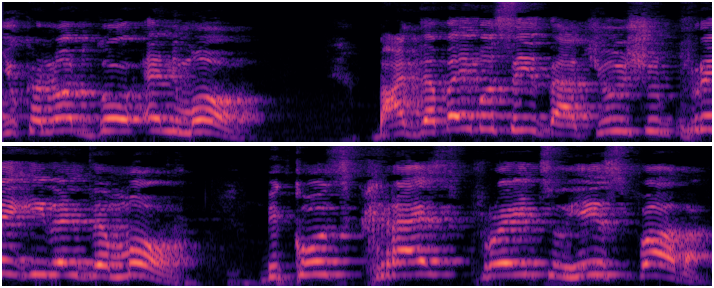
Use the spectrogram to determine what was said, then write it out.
you cannot go anymore. But the Bible says that you should pray even the more because Christ prayed to his Father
